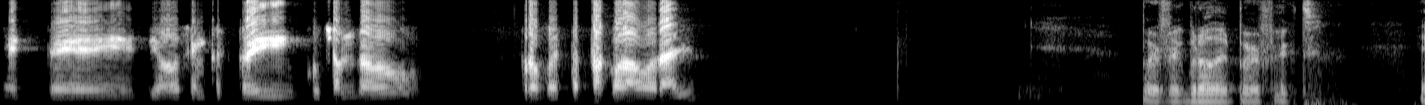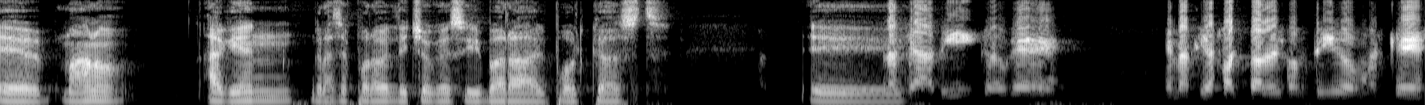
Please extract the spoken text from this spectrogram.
Este, yo siempre estoy escuchando propuestas para colaborar. perfect, brother, perfect. Eh, mano, again, gracias por haber dicho que sí para el podcast. Eh, Gracias a ti, creo que, que me hacía falta hablar contigo más que,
